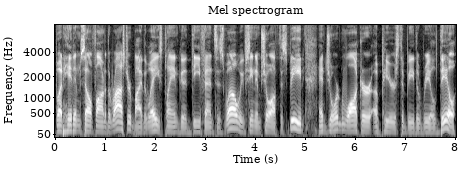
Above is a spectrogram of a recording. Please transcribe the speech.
but hit himself onto the roster. By the way, he's playing good defense as well. We've seen him show off the speed, and Jordan Walker Walker appears to be the real deal.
